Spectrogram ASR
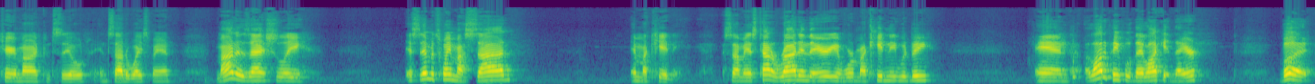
carry mine concealed inside the waistband. Mine is actually, it's in between my side and my kidney. So, I mean, it's kind of right in the area of where my kidney would be. And a lot of people, they like it there. But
